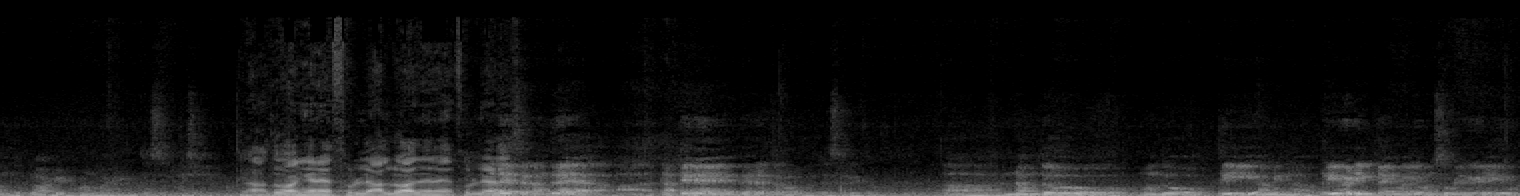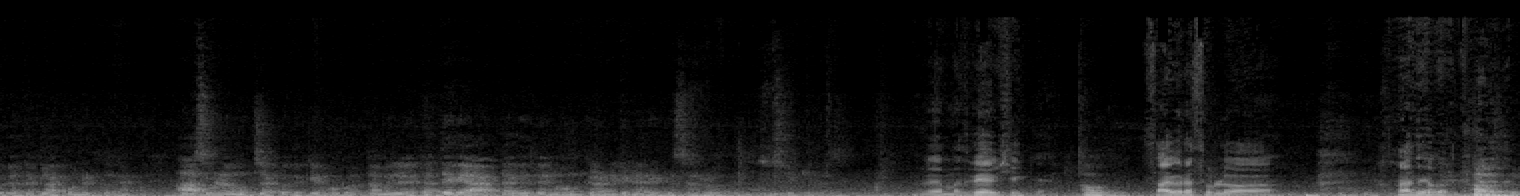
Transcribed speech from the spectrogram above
ಒಂದು ಪ್ಲಾಟ್ ಇಟ್ಕೊಂಡು ಮಾಡಿರುವಂತ ಸಿನಿಮಾ ಅದು ಹಂಗೇನೆ ಸುಳ್ಳು ಅಲ್ಲೂ ಅದೇನೆ ಸುಳ್ಳು ಅದೇ ಸರ್ ಅಂದ್ರೆ ಕಥೆನೇ ಬೇರೆ ತರ ಹೋಗುತ್ತೆ ಸರ್ ಇದು. ನಮ್ದು ಒಂದು pre I mean pre wedding ಟೈಮಲ್ಲಿ ಒಂದು ಸುಳ್ಳು ಹೇಳಿ ಹುಡುಗ ತಗ್ಲಾಕೊಂಡಿರ್ತಾನೆ ಆ ಸುಳ್ಳ ಮುಚ್ಚಾಕೋದಕ್ಕೆ ಹೋಗುತ್ತೆ ಆಮೇಲೆ ಕತೆಗೆ ಆಕ್ಟ್ ಆಗುತ್ತೆ ಅನ್ನೋ ಒಂದು ಕಾರಣಕ್ಕೆ ಡೈರೆಕ್ಟರ್ ಸರ್. ಅಂದರೆ ಮದುವೆ ವಿಷಯಕ್ಕೆ ಹೌದು. ಸಾವಿರ ಸುಳ್ಳು ಅದೇ ಬರ್ತದೆ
